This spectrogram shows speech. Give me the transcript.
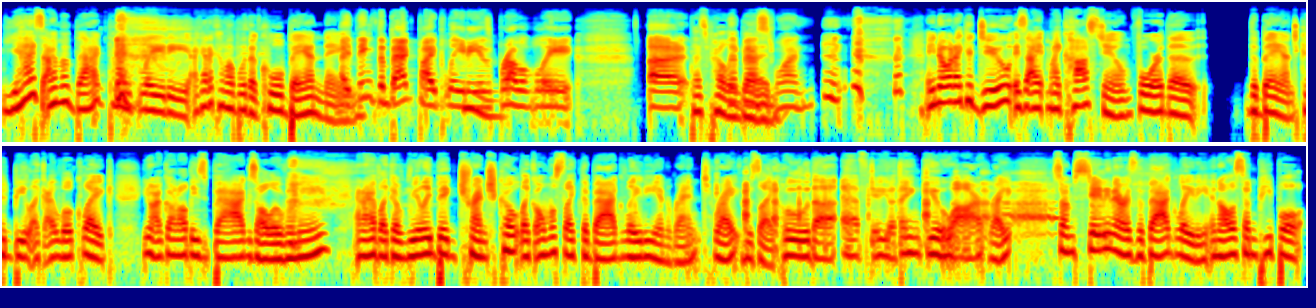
Yes, I'm a bagpipe lady. I got to come up with a cool band name. I think the bagpipe lady is Hmm. probably uh that's probably the good. best one. You know what I could do is I my costume for the the band could be like I look like you know I've got all these bags all over me and I have like a really big trench coat like almost like the bag lady in Rent right? Who's like who the f do you think you are? Right? So I'm standing there as the bag lady and all of a sudden people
